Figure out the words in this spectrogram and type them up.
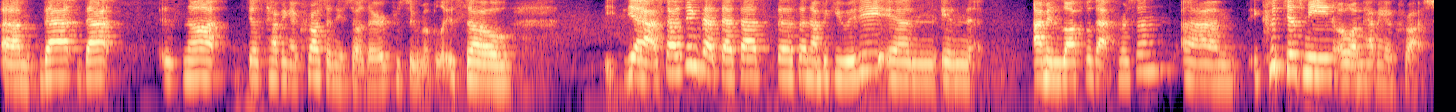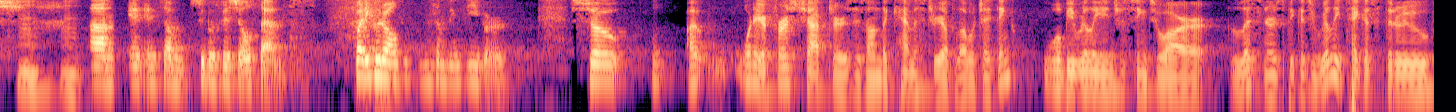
um, that that is not just having a crush on each other, presumably. So, yeah. So I think that that that's there's an ambiguity in in I'm in love with that person. Um, it could just mean oh I'm having a crush, mm-hmm. um, in in some superficial sense, but it could also mean something deeper. So uh, one of your first chapters is on the chemistry of love, which I think will be really interesting to our listeners because you really take us through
